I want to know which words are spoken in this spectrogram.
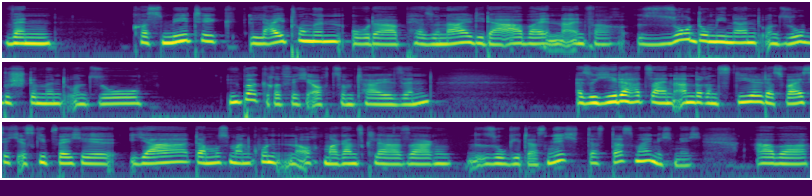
wenn Kosmetikleitungen oder Personal, die da arbeiten, einfach so dominant und so bestimmend und so übergriffig auch zum Teil sind, also jeder hat seinen anderen Stil, das weiß ich. Es gibt welche, ja, da muss man Kunden auch mal ganz klar sagen, so geht das nicht. Das, das meine ich nicht. Aber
